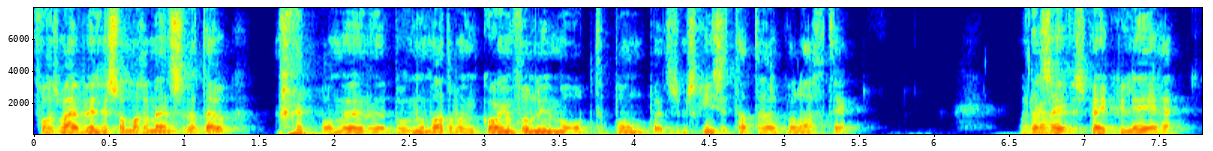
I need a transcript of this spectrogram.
Volgens mij willen sommige mensen dat ook. om hun, noem wat, om hun coinvolume op te pompen. Dus misschien zit dat er ook wel achter. Maar dat is even speculeren.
